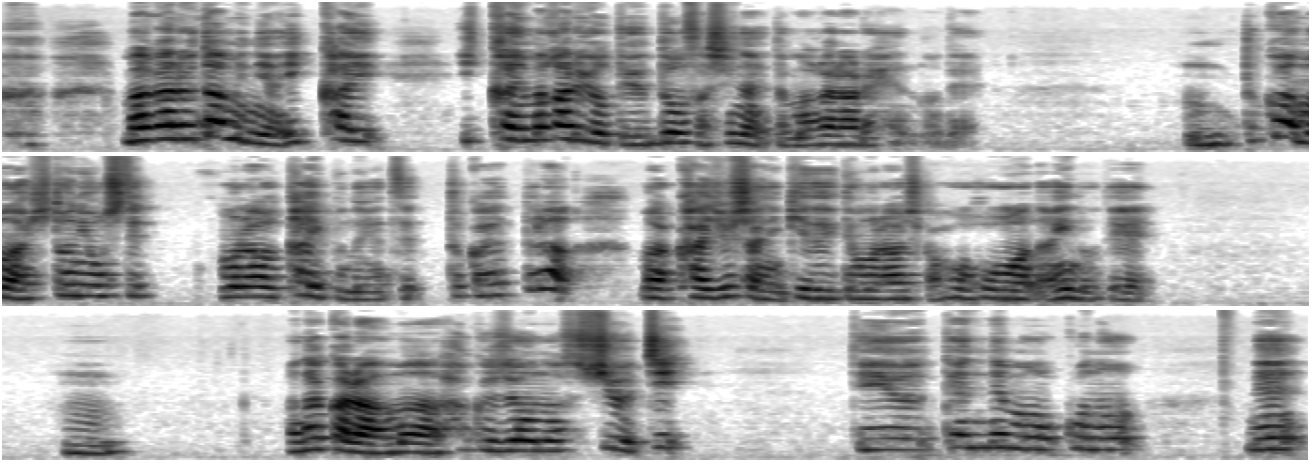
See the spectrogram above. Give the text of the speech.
曲がるためには一回一回曲がるよっていう動作しないと曲がられへんので、うん、とかまあ人に押してもらうタイプのやつとかやったら、まあ、介助者に気づいてもらうしか方法はないので、うん。ま、だからまあ白状の周知っていう点でもこのね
